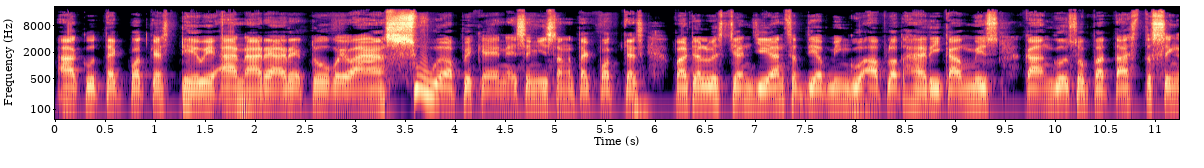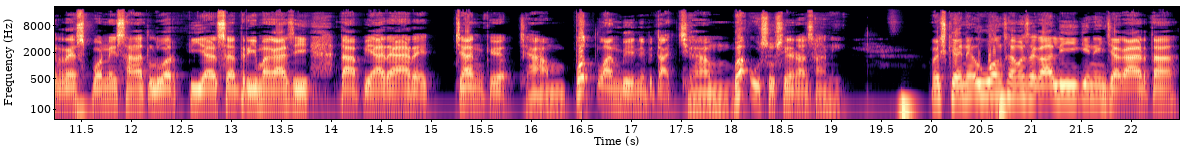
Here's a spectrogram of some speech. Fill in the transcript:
aku tag podcast dewean arek-arek do koyo asu ape enek sing ngetek podcast. Padahal wis janjian setiap minggu upload hari Kamis kanggo sobat tastes sing responnya sangat luar biasa terima kasih. Tapi arek-arek jan kayak jamput lambe ini peta jambak ususnya rasane. Wis gak uang sama sekali gini Jakarta.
